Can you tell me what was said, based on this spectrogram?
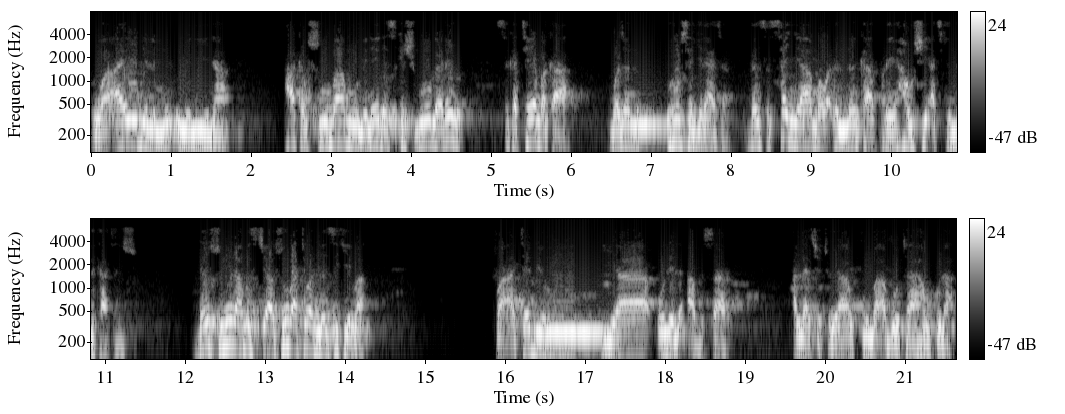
Wa aidil mu'minina haka su ma mu'mine da suka shigo garin suka taimaka wajen rusa gidajen don su sanya ma waɗannan kafirai haushi a cikin zukatansu. Don su nuna musu cewa su ba ta wannan suke ba. Fa'atabiru ya ulil absar Allah ce to ya kuma abota hankula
